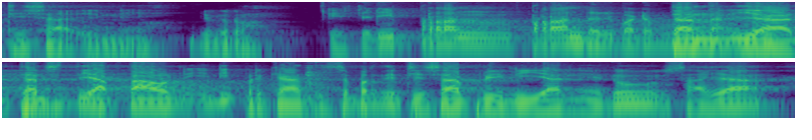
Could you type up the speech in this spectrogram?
desa ini gitu loh. jadi peran-peran daripada dan ya dan setiap tahun ini berganti seperti desa Brilian itu saya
